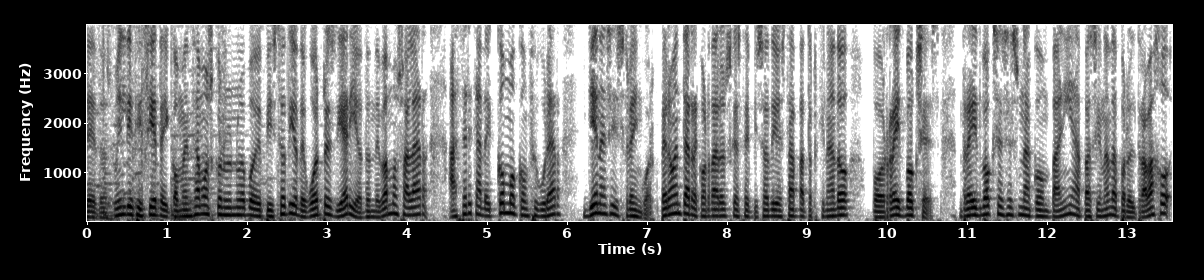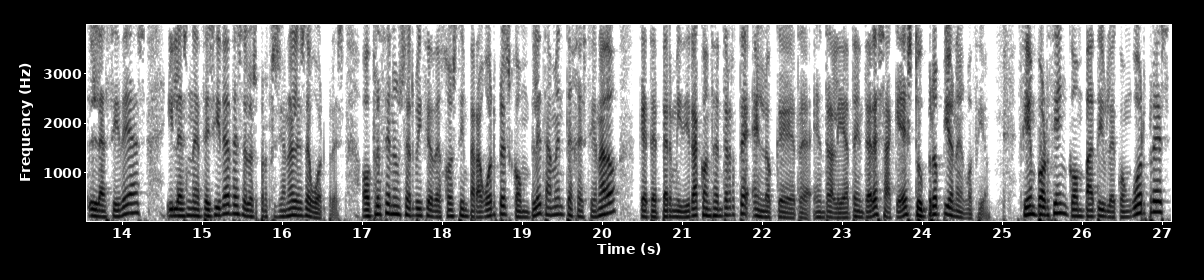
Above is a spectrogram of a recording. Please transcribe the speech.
de 2017 y comenzamos con un nuevo episodio de WordPress Diario donde vamos a hablar acerca de cómo configurar Genesis Framework. Pero antes recordaros que este episodio está patrocinado por Raidboxes. Raidboxes es una compañía apasionada por el trabajo, las ideas y las necesidades de los profesionales de WordPress. Ofrecen un servicio de hosting para WordPress completamente gestionado que te permitirá concentrarte en lo que en realidad te interesa, que es tu propio negocio. 100% compatible con WordPress,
